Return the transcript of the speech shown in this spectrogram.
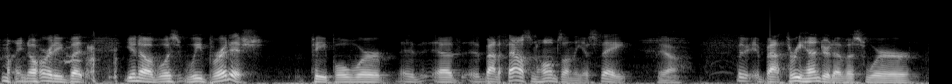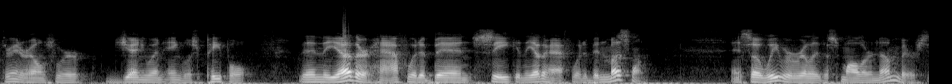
a minority. But you know, was we British people were uh, uh, about a thousand homes on the estate. Yeah. About 300 of us were 300 homes were genuine English people. Then the other half would have been Sikh, and the other half would have been Muslim. And so we were really the smaller numbers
